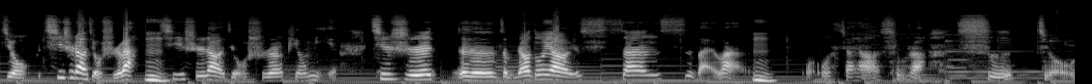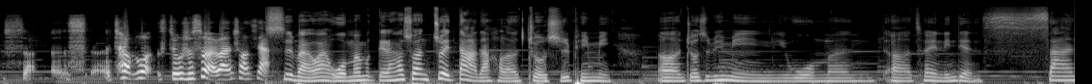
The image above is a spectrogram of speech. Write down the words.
九七十到九十吧，嗯，七十到九十平米，其实呃怎么着都要三四百万，嗯，我我想想是不是四九三四差不多就是四百万上下，四百万，我们给他算最大的好了，九十平米，呃九十平米我们呃乘以零点四。三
